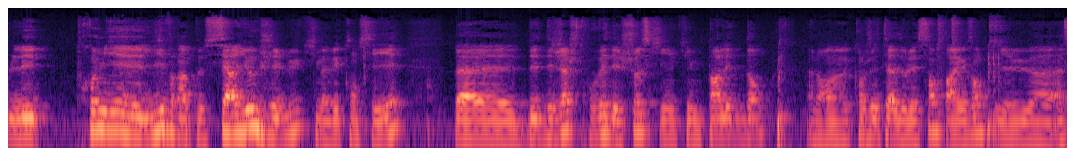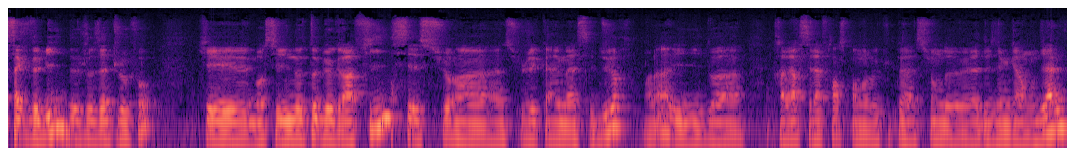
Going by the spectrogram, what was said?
les premiers livres un peu sérieux que j'ai lus, qui m'avaient conseillé, bah, dé- déjà, je trouvais des choses qui, qui me parlaient dedans. Alors, euh, quand j'étais adolescent, par exemple, il y a eu un, un sac de billes de Joseph Joffo bon, c'est une autobiographie, c'est sur un, sujet quand même assez dur. Voilà, il doit traverser la France pendant l'occupation de la deuxième guerre mondiale.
